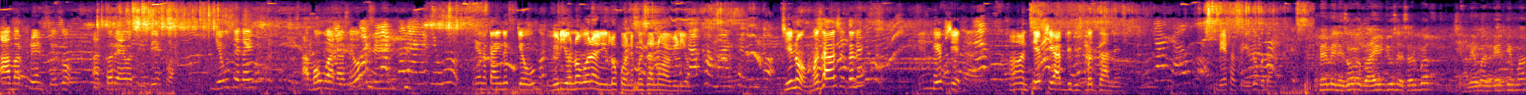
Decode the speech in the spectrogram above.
આ મારા ફ્રેન્ડ છે જો. આ ઘરે આવ્યા છે દેખવા. કેવું છે કઈ? આ મહુવાના છે હો. એને કાંઈ નથી કેવું. વીડિયો ન બનાવે ને લોકોને મજા ન આવે વીડિયો. જીનો મજા આવે છે તને? ફેફસી હા ફેફસી આપી દીધી બધાને. બેઠા છે જો બધા. ફેમિલી જોવો તો આવી ગયું છે શરબત. મહેમાન ગતિમાં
